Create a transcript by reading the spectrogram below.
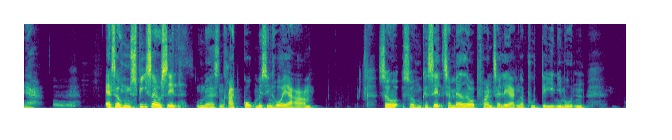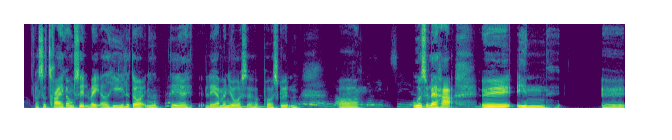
Ja. Altså, hun spiser jo selv. Hun er sådan ret god med sin højre arm. Så, så hun kan selv tage mad op fra en tallerken og putte det ind i munden. Og så trækker hun selv vejret hele døgnet. Det øh, lærer man jo også at påskynde. Og Ursula har øh, en øh,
